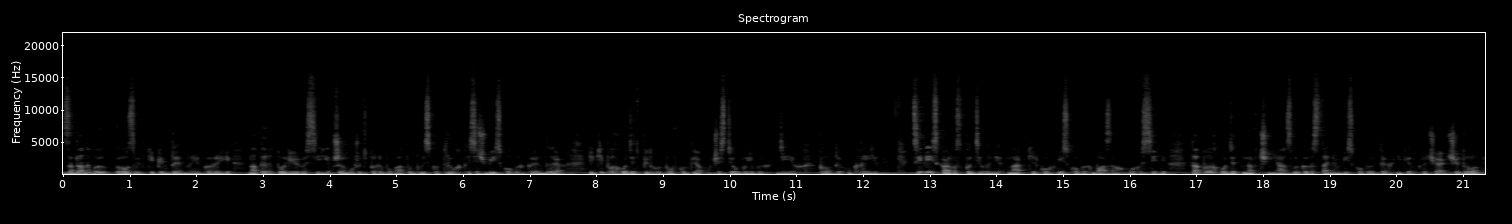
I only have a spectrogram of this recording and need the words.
За даними розвідки Південної Кореї, на території Росії вже можуть перебувати близько трьох тисяч військових КНДР, які проходять підготовку для участі у бойових діях проти України. Ці війська розподілені на кількох військових базах у Росії та проходять навчання з використанням військової техніки, включаючи дрони.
